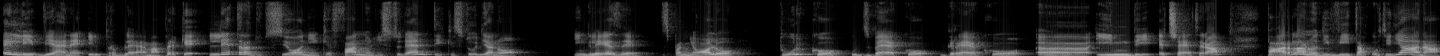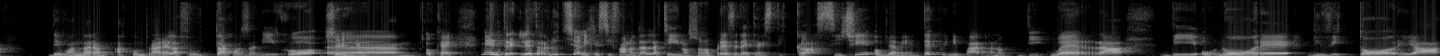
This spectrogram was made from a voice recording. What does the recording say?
E lì viene il problema, perché le traduzioni che fanno gli studenti che studiano inglese, spagnolo, turco, uzbeko, greco, uh, hindi, eccetera, parlano di vita quotidiana. Devo andare a, a comprare la frutta, cosa dico? Sì. Uh, ok, mentre le traduzioni che si fanno dal latino sono prese dai testi classici, ovviamente, quindi parlano di guerra, di onore, di vittoria,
